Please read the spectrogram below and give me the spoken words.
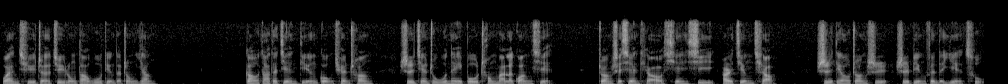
弯曲着聚拢到屋顶的中央。高大的尖顶拱券窗使建筑物内部充满了光线，装饰线条纤细而精巧，石雕装饰是缤纷的叶簇。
